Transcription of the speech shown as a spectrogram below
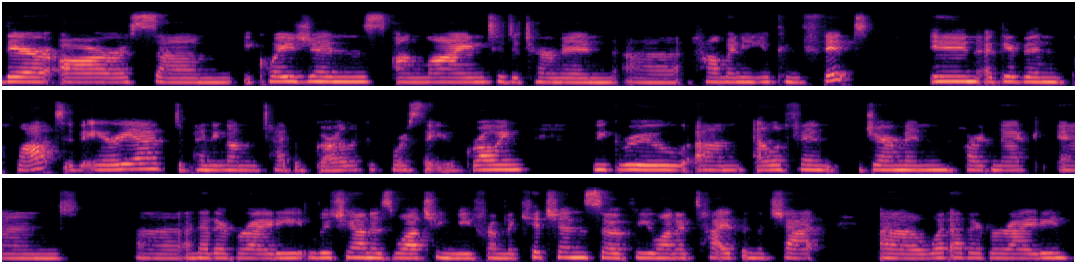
there are some equations online to determine uh, how many you can fit in a given plot of area, depending on the type of garlic, of course, that you're growing. We grew um, elephant, German, hardneck, and uh, another variety. Luciana's watching me from the kitchen, so if you want to type in the chat, uh, what other variety?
